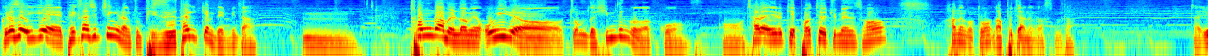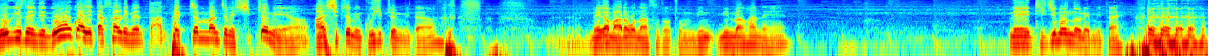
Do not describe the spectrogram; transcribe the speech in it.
그래서 이게 140층이랑 좀 비슷하게 깨면 됩니다. 음, 턴감을 넣으면 오히려 좀 더 힘든 것 같고, 어, 차라리 이렇게 버텨주면서 하는 것도 나쁘지 않은 것 같습니다. 자, 여기서 이제 노까지 딱 살리면 딱 100점 만점에 10점이에요. 아, 10점이 90점입니다. 내가 말하고 나서도 좀 민, 민망하네. 네, 디지몬 노래입니다.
